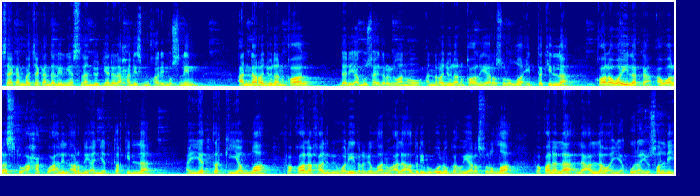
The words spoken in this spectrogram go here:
Saya akan bacakan dalilnya. Selanjutnya adalah hadis Bukhari Muslim. Anna rajulan qal dari Abu Sa'id radhiyallahu anhu, anna rajulan qal ya Rasulullah ittaqillah. Qala wailaka awalastu ahakku ahli al-ardi an yattaqillah an yattaqiyallah? Faqala Khalid bin Walid radhiyallahu anhu ala adribu unukahu ya Rasulullah? Faqala la la'allahu an yakuna yusalli.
